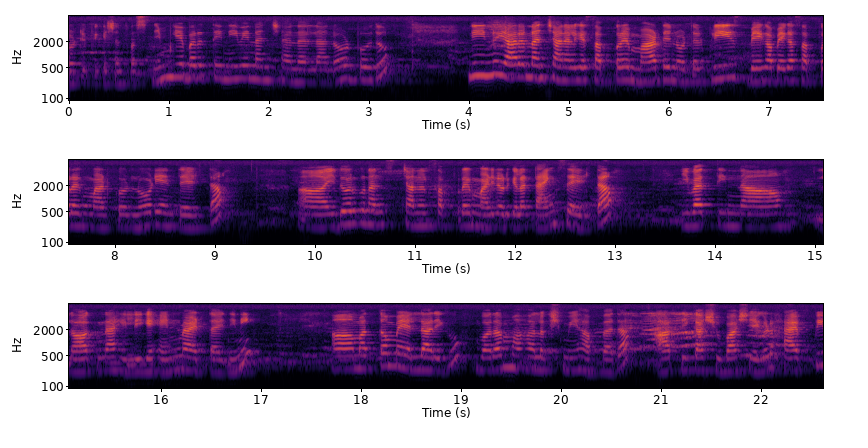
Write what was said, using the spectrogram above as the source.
ನೋಟಿಫಿಕೇಷನ್ ಫಸ್ಟ್ ನಿಮಗೆ ಬರುತ್ತೆ. ನೀವೇ ನನ್ನ ಚಾನಲ್ನ ನೋಡ್ಬೋದು. ನೀನು ಯಾರು ನನ್ನ ಚಾನಲ್ಗೆ ಸಬ್ಸ್ಕ್ರೈಬ್ ಮಾಡದೆ ನೋಡ್ತಾರೆ ಪ್ಲೀಸ್ ಬೇಗ ಬೇಗ ಸಬ್ಸ್ಕ್ರೈಬ್ ಮಾಡ್ಕೊಂಡು ನೋಡಿ ಅಂತ ಹೇಳ್ತಾ. ಇದುವರೆಗೂ ನನ್ನ ಚಾನಲ್ ಸಬ್ಸ್ಕ್ರೈಬ್ ಮಾಡಿರೋರಿಗೆಲ್ಲ ಥ್ಯಾಂಕ್ಸ್ ಹೇಳ್ತಾ. ಇವತ್ತಿನ ಲಾಗ್ನ ಇಲ್ಲಿಗೆ ಹೆಣ್ಣು ಮಾಡ್ತಾ ಇದ್ದೀನಿ. ಮತ್ತೊಮ್ಮೆ ಎಲ್ಲರಿಗೂ ವರಮಹಾಲಕ್ಷ್ಮಿ ಹಬ್ಬದ ಆರ್ಥಿಕ ಶುಭಾಶಯಗಳು. ಹ್ಯಾಪಿ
